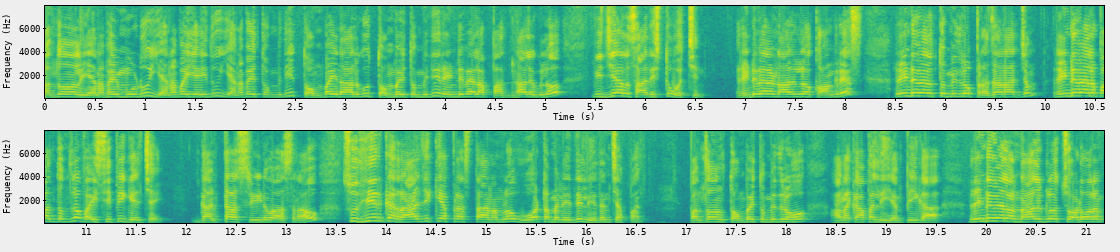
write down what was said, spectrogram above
పంతొమ్మిది వందల ఎనభై మూడు ఎనభై ఐదు ఎనభై తొమ్మిది తొంభై నాలుగు తొంభై తొమ్మిది రెండు వేల పద్నాలుగులో విజయాలు సాధిస్తూ వచ్చింది. రెండు వేల నాలుగులో కాంగ్రెస్ రెండు వేల తొమ్మిదిలో ప్రజారాజ్యం రెండు వేల పంతొమ్మిదిలో వైసీపీ గెలిచాయి. గంటా శ్రీనివాసరావు సుదీర్ఘ రాజకీయ ప్రస్థానంలో ఓటమనేది లేదని చెప్పాలి. పంతొమ్మిది వందల తొంభై తొమ్మిదిలో అనకాపల్లి ఎంపీగా రెండు వేల నాలుగులో చోడవరం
